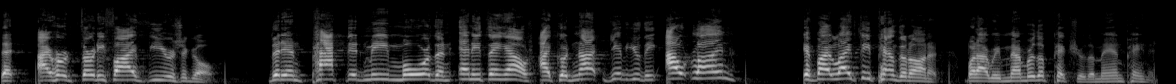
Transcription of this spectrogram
that I heard 35 years ago that impacted me more than anything else. I could not give you the outline if my life depended on it, but I remember the picture the man painted.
